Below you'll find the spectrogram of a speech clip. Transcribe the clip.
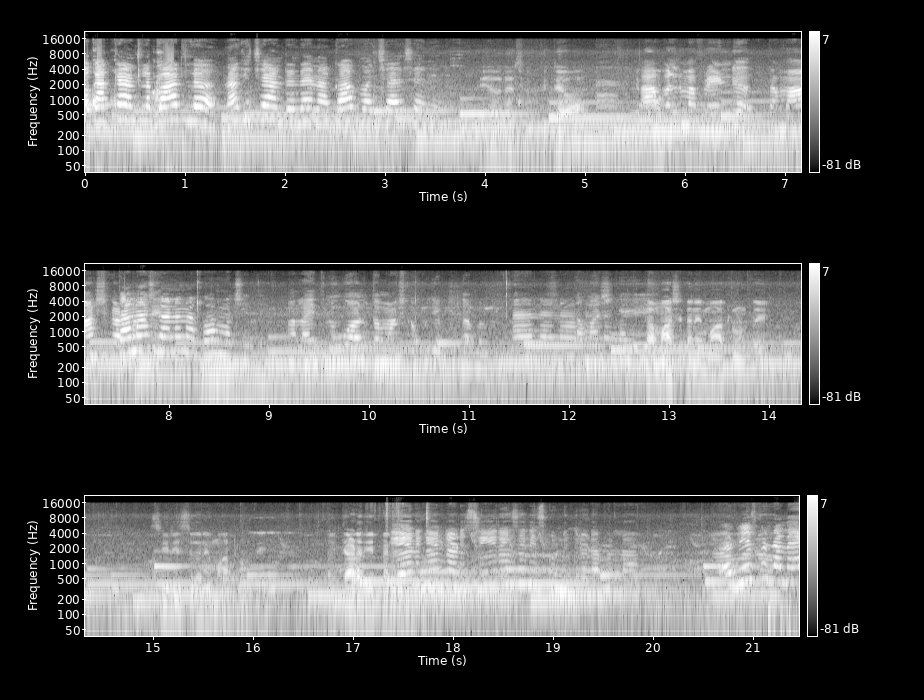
ఒక అక్క అట్లా బాటిల్ నాకు ఇచ్చే అంటే నాకు కాపు మంచి చేశాను ఏమైనా తిట్టావా? ఆ. పిల్ల మా ఫ్రెండ్ తమాష్ తమాషగానే నాకు కోపం వచ్చింది. అలా అయితే నువ్వు అని తమాష్ కప్పుడు చెప్పింది అప్పుడు. ఆ, నేను తమాషగా తమాషకనే మాటలు ఉంటాయి. సీరియస్గానే మాటలు ఉంటాయి. అవి తేడా చెప్పాను. దేనికేంటాడు సీరియస్ తీసుకుంటుంది తీసుకుంటామే.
